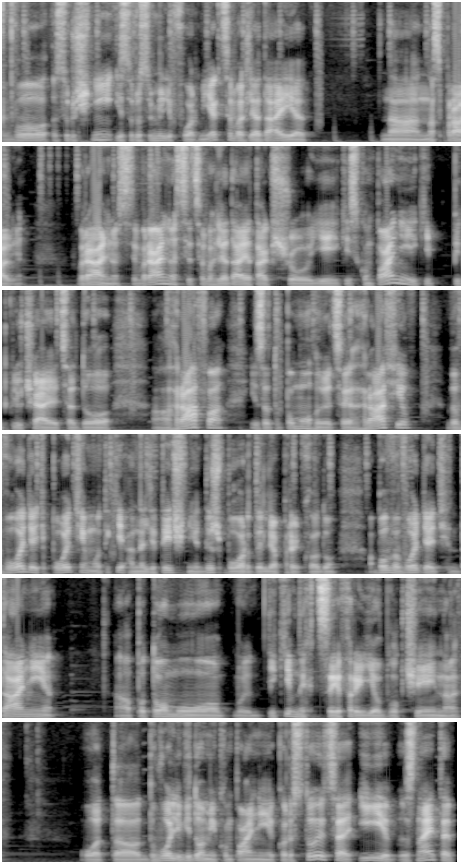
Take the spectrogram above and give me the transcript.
в зручній і зрозумілій формі. Як це виглядає на, на справі? В реальності В реальності це виглядає так, що є якісь компанії, які підключаються до графа, і за допомогою цих графів виводять потім такі аналітичні дешборди, для прикладу, або виводять дані по тому, які в них цифри є в блокчейнах. От, доволі відомі компанії користуються, і знаєте,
